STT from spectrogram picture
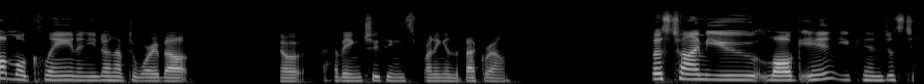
lot more clean and you don't have to worry about you know having two things running in the background. First time you log in, you can just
